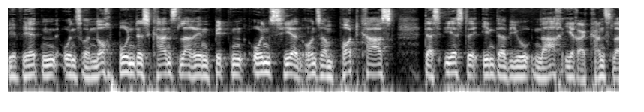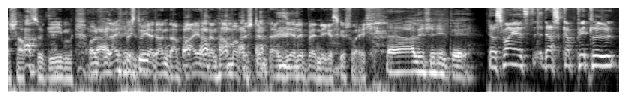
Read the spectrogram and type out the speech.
wir werden unsere noch Bundeskanzlerin bitten, uns hier in unserem Podcast das erste Interview nach ihrer Kanzlerschaft zu geben. Und ja, vielleicht bist Idee. du ja dann dabei und dann haben wir bestimmt ein sehr lebendiges Gespräch. Herrliche Idee. Das war jetzt das Kapitel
